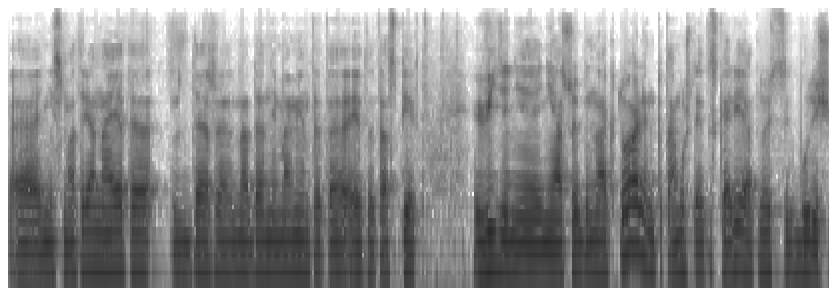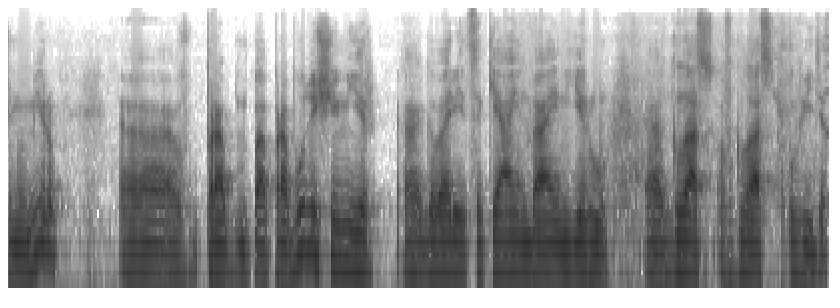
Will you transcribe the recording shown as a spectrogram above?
Э, несмотря на это, даже на данный момент это, этот аспект видения не особенно актуален, потому что это скорее относится к будущему миру, про, про будущий мир говорится «киайн байн еру», глаз в глаз увидит,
